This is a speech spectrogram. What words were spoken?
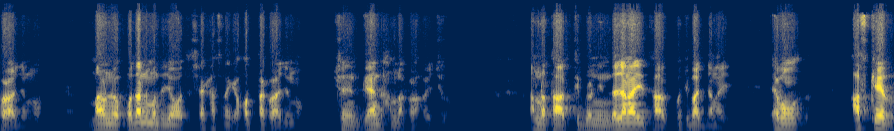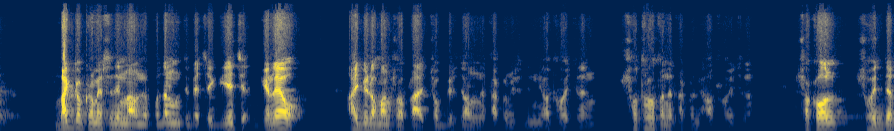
করার জন্য, মাননীয় প্রধানমন্ত্রী শেখ হাসিনাকে হত্যা করার জন্য সেদিন গ্র্যান্ড হামলা করা হয়েছিল। আমরা তার তীব্র নিন্দা জানাই, তার প্রতিবাদ জানাই এবং আজকের ভাগ্যক্রমে সেদিন মাননীয় প্রধানমন্ত্রী বেঁচে গিয়েছে, গেলেও আইবি রহমান সহ প্রায় চব্বিশ জন নেতাকর্মী সেদিন নিহত হয়েছিলেন সতেরোটা নেতাকর্মী আহত হয়েছিলেন। সকল শহীদদের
